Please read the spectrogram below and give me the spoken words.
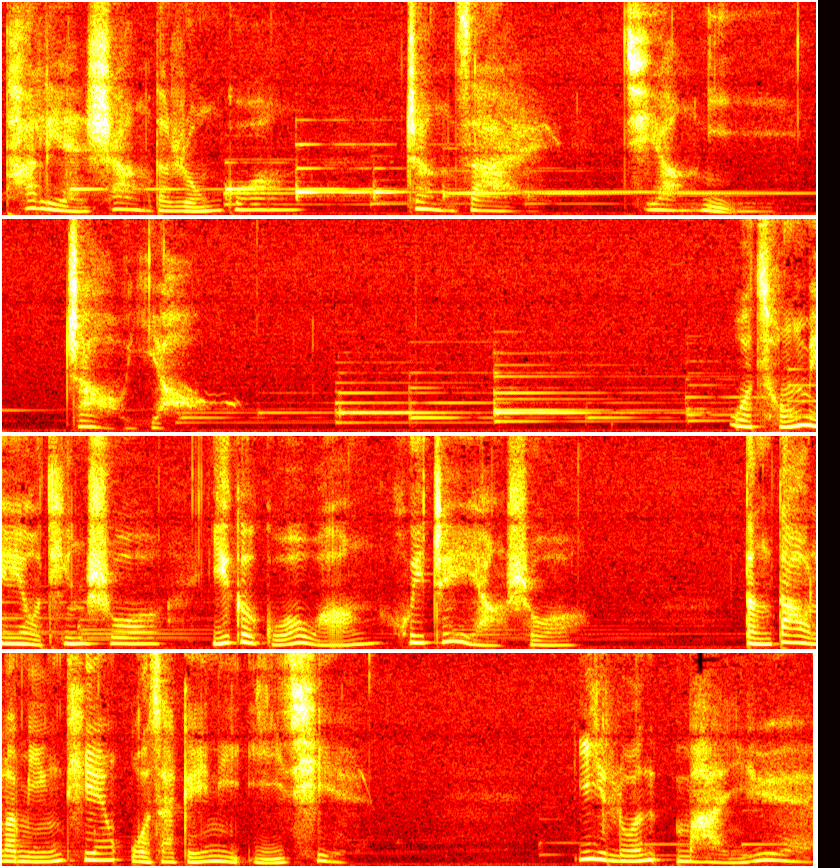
他脸上的荣光正在将你照耀。我从没有听说一个国王会这样说：“等到了明天，我再给你一切。”一轮满月，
